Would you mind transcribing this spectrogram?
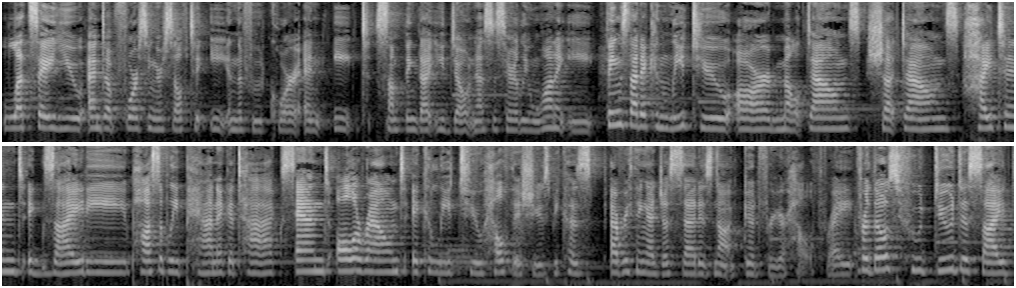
Let's say you end up forcing yourself to eat in the food court and eat something that you don't necessarily want to eat. Things that it can lead to are meltdowns, shutdowns, heightened anxiety, possibly panic attacks, and all around it could lead to health issues because everything I just said is not good for your health, right? For those who do decide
